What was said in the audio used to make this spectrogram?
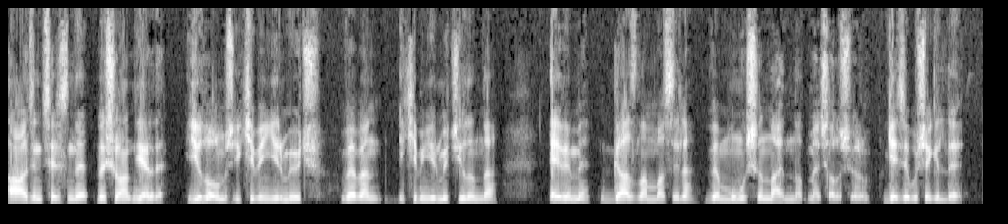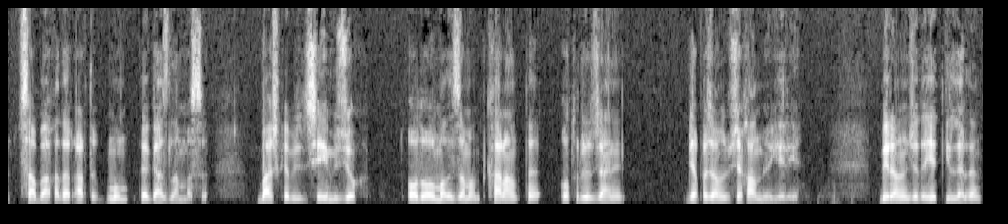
ağacın içerisinde ve şu an yerde. Yıl olmuş 2023 ve ben 2023 yılında evimi gaz lambasıyla ve mum ışığıyla aydınlatmaya çalışıyorum. Gece bu şekilde sabaha kadar artık mum ve gaz lambası. Başka bir şeyimiz yok. O da olmadığı zaman karanlıkta oturuyoruz yani yapacağımız bir şey kalmıyor geriye. Bir an önce de yetkililerden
